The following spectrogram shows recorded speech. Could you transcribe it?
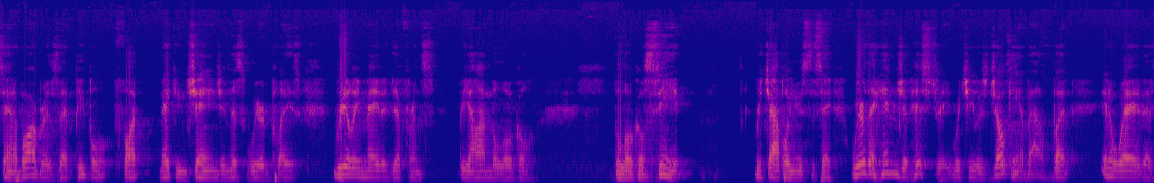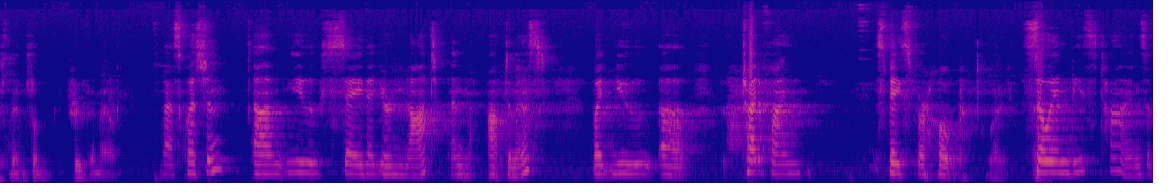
Santa Barbara is that people thought making change in this weird place really made a difference beyond the local, the local scene. Rich Apple used to say, we're the hinge of history, which he was joking about, but in a way there's been some truth in that. Last question. Um, you say that you're not an optimist, but you uh, try to find space for hope. Right. So, in these times of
